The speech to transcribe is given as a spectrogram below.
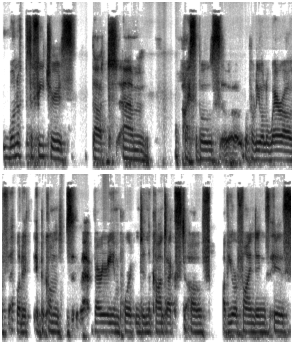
One of the features that um, I suppose uh, we're probably all aware of, but it, it becomes very important in the context of of your findings is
